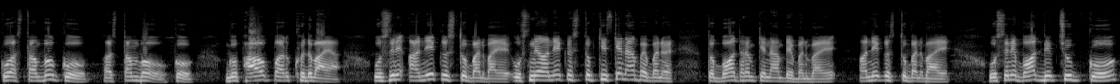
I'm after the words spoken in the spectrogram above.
को, स्तंभों को स्तंभों को, गुफाओं पर खुदवाया। उसने अनेक स्तूप बनवाए। उसने अनेक स्तूप किसके नाम पर बनवाए? तो बौद्ध धर्म के नाम पर बनवाए, अनेक स्तूप बनवाए। उसने बौद्ध भिक्षु को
